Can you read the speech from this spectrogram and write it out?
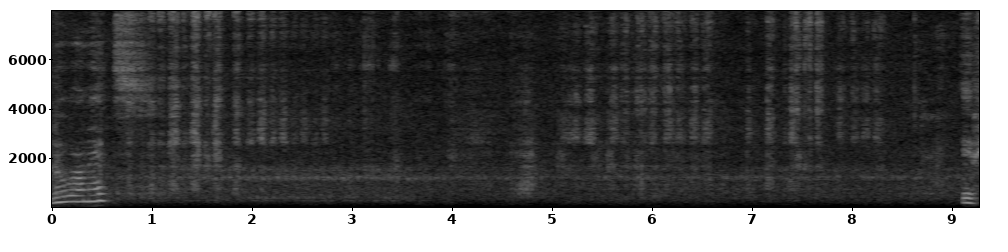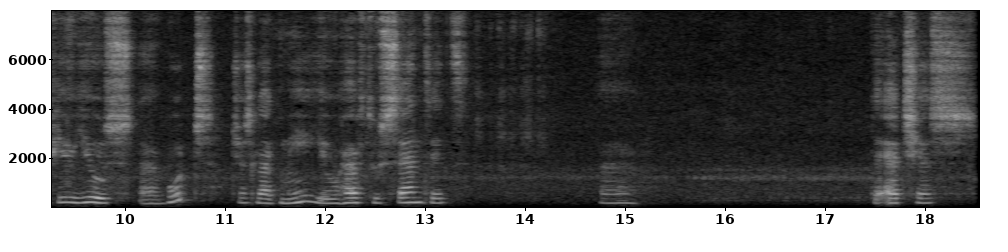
glue on it. If you use uh, wood, just like me, you have to sand it uh, the edges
